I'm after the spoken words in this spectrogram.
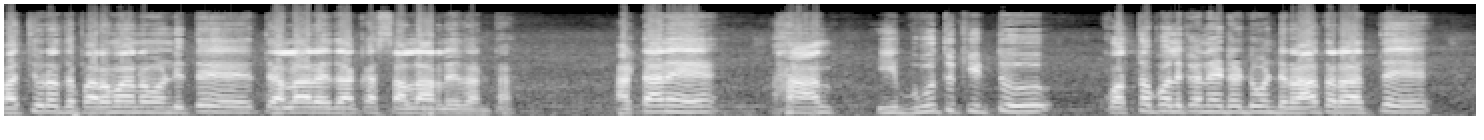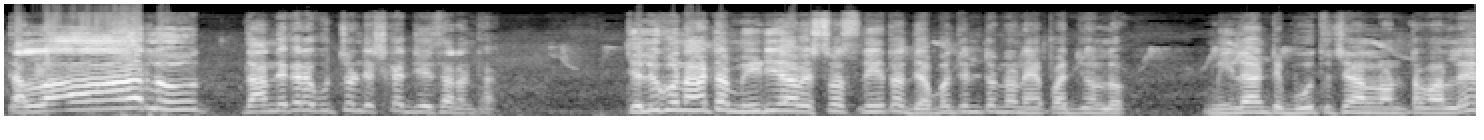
పతివ్రత పరమాణం వండితే తెల్లారేదాకా చల్లారలేదంట. అట్టానే ఈ బూతు కిట్టు కొత్త పలుకు అనేటటువంటి రాత రాస్తే తెల్లార్లు దాని దగ్గర కూర్చొని డిస్కస్ చేశారంట. తెలుగునాట మీడియా విశ్వసనీయత దెబ్బతింటున్న నేపథ్యంలో మీలాంటి బూతు ఛానల్ ఉండటం వల్లే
